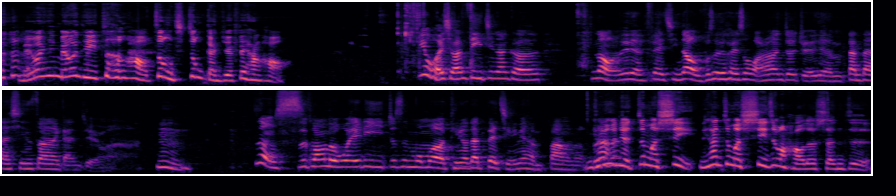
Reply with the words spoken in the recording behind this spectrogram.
没问题，没问题，这很好，这种这种感觉非常好。因为我很喜欢第一季那个那种有点废弃，那我不是会说晚上就觉得有点淡淡的心酸的感觉吗？嗯，这种时光的威力就是默默的停留在背景里面，很棒了。你看，而且这么细，你看这么细这么好的绳子，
